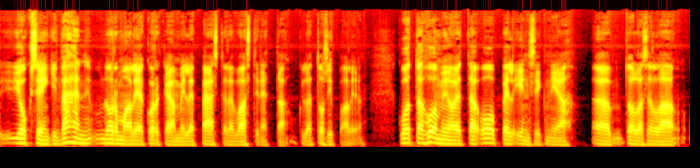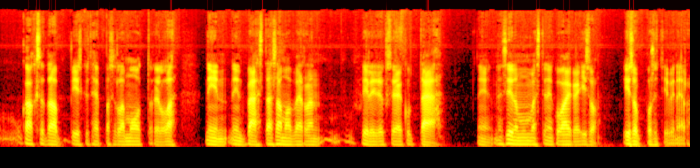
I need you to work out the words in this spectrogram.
jokseenkin vähän normaalia korkeammille päästöille vastinetta kyllä tosi paljon. Kun ottaa huomioon, että Opel Insignia tuollaisella 250 heppasella moottorilla, niin, niin päästään saman verran hiilidioksidia kuin tämä. Niin, niin siinä on mun mielestä niin kuin aika iso, iso positiivinen ero.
